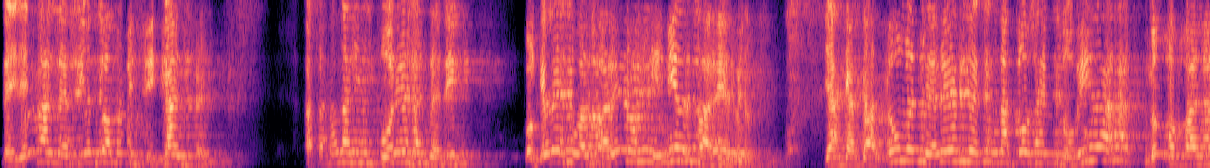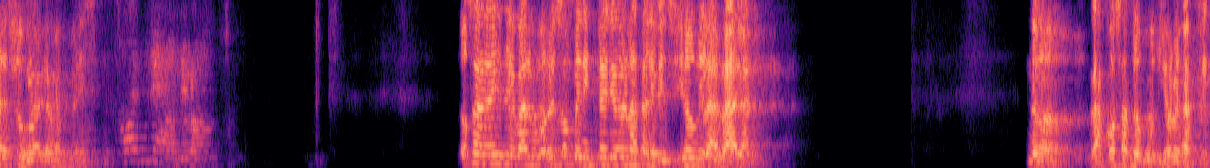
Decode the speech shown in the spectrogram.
Te lleva al desierto a purificarte, a sacar las impurezas de ti. Porque Él es tu alfarero y mi alfarero. Y hasta tú no intereses una cosa en tu vida, no compartes su gloria No se dejen llevar por esos ministerios de la televisión y la radio. No, las cosas no funcionan así.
